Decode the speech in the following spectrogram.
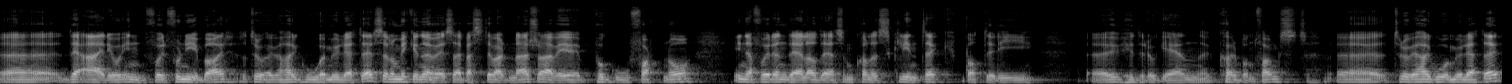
Eh, det er jo innenfor fornybar, så tror jeg vi har gode muligheter. Selv om vi ikke nødvendigvis er best i verden der, så er vi på god fart nå innenfor en del av det som kalles cleantech, batteri, hydrogen, karbonfangst. Eh, tror vi har gode muligheter.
